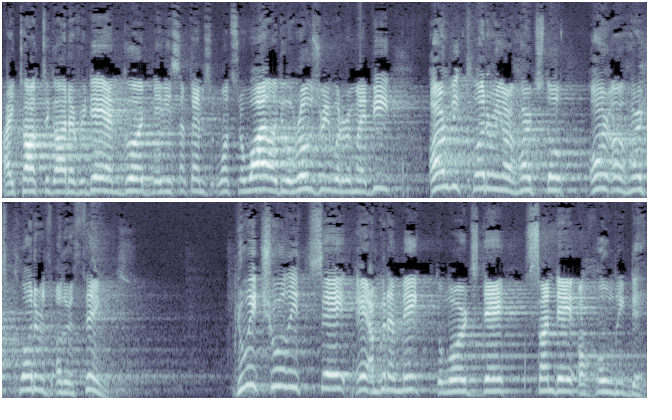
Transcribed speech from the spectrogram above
I talk to God every day, I'm good. Maybe sometimes once in a while I do a rosary, whatever it might be. Are we cluttering our hearts though? Are our hearts cluttered with other things? Do we truly say, hey, I'm going to make the Lord's Day, Sunday, a holy day?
